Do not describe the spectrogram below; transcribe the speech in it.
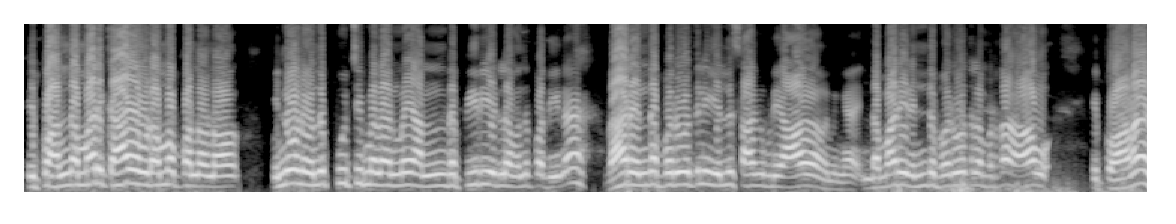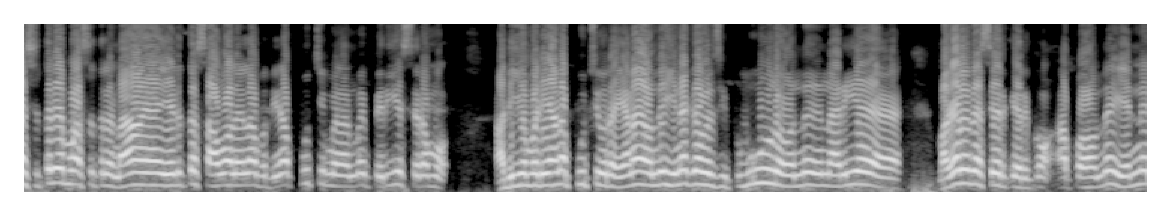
இப்போ அந்த மாதிரி காய விடாம பண்ணணும். இன்னொன்று வந்து பூச்சி மேலாண்மை அந்த பீரியட்ல வந்து பார்த்தீங்கன்னா வேற எந்த பருவத்திலையும் எள்ளு சாகுபடி ஆகாதுங்க. இந்த மாதிரி ரெண்டு பருவத்தில் மட்டும் தான் ஆகும். இப்போ ஆனால் சித்திரை மாசத்துல நான் எடுத்த சவால் எல்லாம் பூச்சி மேலாண்மை பெரிய சிரமம். அதிகப்படியான பூச்சி வரும். ஏன்னா வந்து இனக்கவர்ச்சி பூவில் வந்து நிறைய மகரந்த சேர்க்கை இருக்கும். அப்போ வந்து என்ன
